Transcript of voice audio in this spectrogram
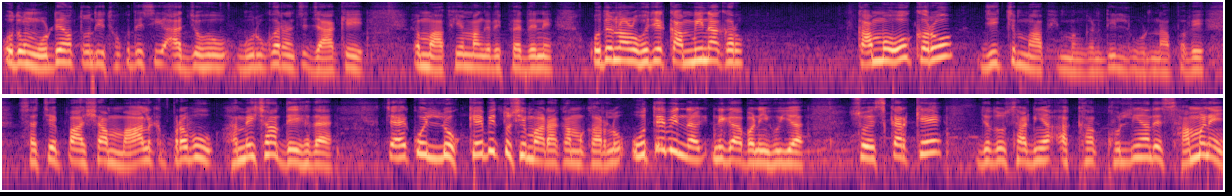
ਉਦੋਂ ਮੋਢਿਆਂ ਤੋਂ ਦੀ ਥੁੱਕਦੇ ਸੀ। ਅੱਜ ਉਹ ਗੁਰੂ ਘਰਾਂ 'ਚ ਜਾ ਕੇ ਮਾਫੀਆਂ ਮੰਗਦੇ ਫਿਰਦੇ ਨੇ। ਉਹਦੇ ਨਾਲ ਉਹ ਜੇ ਕੰਮ ਹੀ ਨਾ ਕਰੋ। ਕੰਮ ਉਹ ਕਰੋ ਜਿਸ 'ਚ ਮਾਫੀ ਮੰਗਣ ਦੀ ਲੋੜ ਨਾ ਪਵੇ। ਸੱਚੇ ਪਾਤਸ਼ਾਹ ਮਾਲਕ ਪ੍ਰਭੂ ਹਮੇਸ਼ਾ ਦੇਖਦਾ ਚਾਹੇ ਕੋਈ ਲੁੱਕ ਕੇ ਵੀ ਤੁਸੀਂ ਮਾੜਾ ਕੰਮ ਕਰ ਲਓ ਉਹ ਤੇ ਵੀ ਨਿਗਾਹ ਬਣੀ ਹੋਈ ਆ। ਸੋ ਇਸ ਕਰਕੇ ਜਦੋਂ ਸਾਡੀਆਂ ਅੱਖਾਂ ਖੁੱਲੀਆਂ ਦੇ ਸਾਹਮਣੇ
